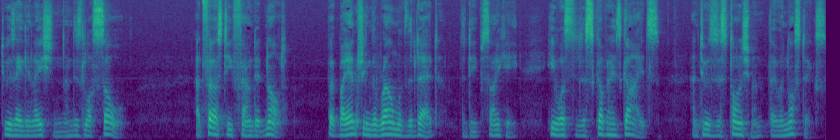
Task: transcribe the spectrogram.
to his alienation and his lost soul. At first he found it not, but by entering the realm of the dead, the deep psyche, he was to discover his guides, and to his astonishment they were Gnostics.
